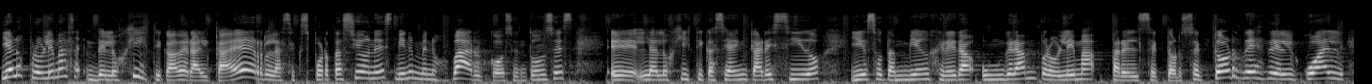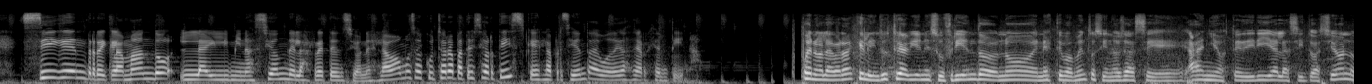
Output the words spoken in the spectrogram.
y a los problemas de logística. A ver, al caer las exportaciones, vienen menos barcos, entonces eh, la logística se ha encarecido y eso también genera un gran problema para el sector. Sector desde el cual siguen reclamando la eliminación de las retenciones. La vamos a escuchar a Patricia Ortiz, que es la presidenta de Bodegas de Argentina. Bueno, la verdad que la industria viene sufriendo, no en este momento, sino ya hace años, te diría, la situación.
